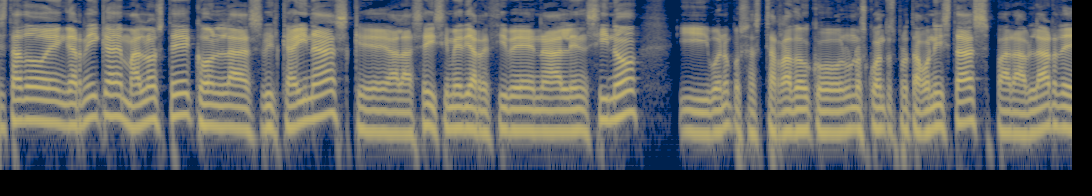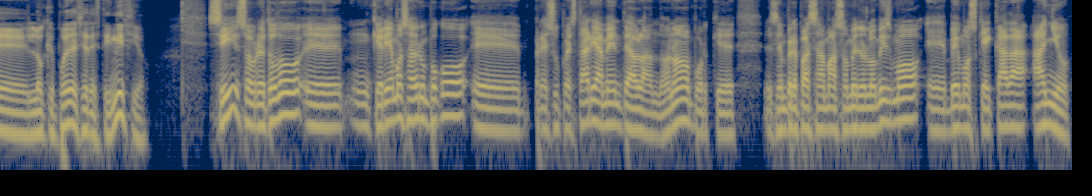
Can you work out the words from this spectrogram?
He estado en Guernica, en Maloste, con las vizcaínas que a las seis y media reciben al Ensino. Y bueno, pues has charlado con unos cuantos protagonistas para hablar de lo que puede ser este inicio. Sí, sobre todo eh, queríamos saber un poco eh, presupuestariamente hablando, ¿no? Porque siempre pasa más o menos lo mismo. Eh, vemos que cada año,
